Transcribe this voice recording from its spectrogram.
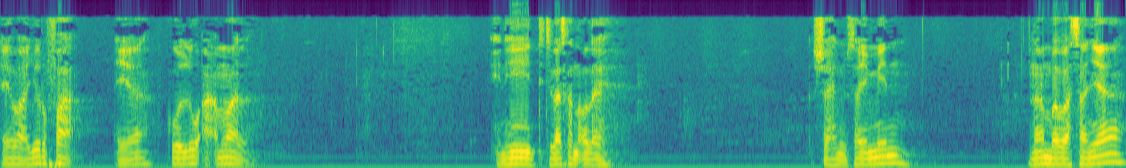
Ewa yurfa ya kulu amal ini dijelaskan oleh Syekh Nusaimin Nah bahwasanya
